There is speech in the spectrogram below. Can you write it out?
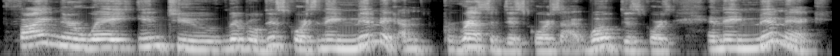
find their way into liberal discourse and they mimic um, progressive discourse, woke discourse, and they mimic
